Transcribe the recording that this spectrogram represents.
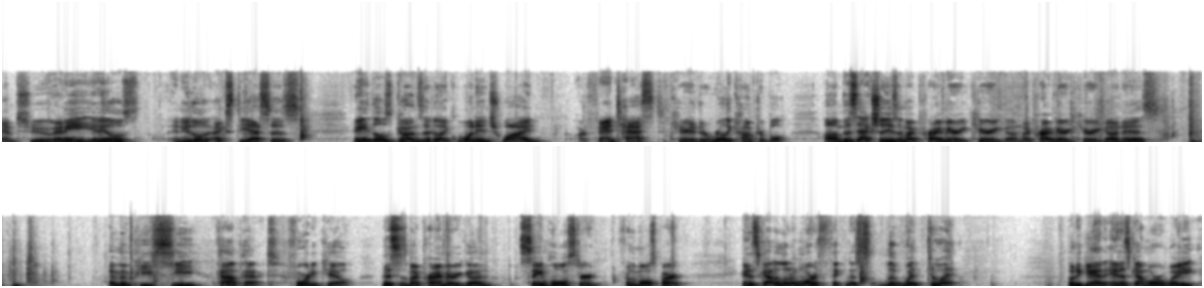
M2, any any of those any of those XDSs, any of those guns that are like one inch wide are fantastic to carry. They're really comfortable. Um, this actually isn't my primary carry gun. My primary carry gun is M&PC Compact 40 cal. This is my primary gun. Same holster for the most part, and it's got a little more thickness width to it. But again, and it's got more weight.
